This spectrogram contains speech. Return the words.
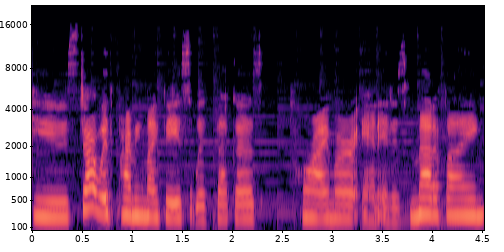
to start with priming my face with Becca's primer and it is mattifying.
